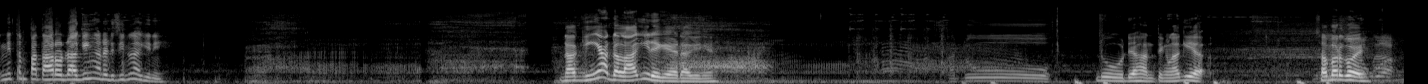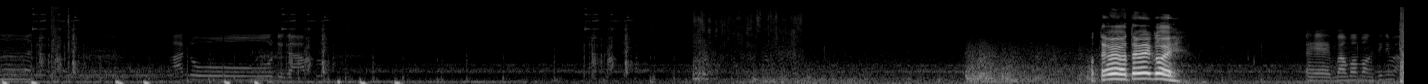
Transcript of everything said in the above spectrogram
Ini tempat taruh daging ada di sini lagi nih. Dagingnya ada lagi deh kayak dagingnya. Aduh. Duh, dia hunting lagi ya. Sabar, Goy. Aduh, digaplok. OTW, OTW, Goy. Eh, Bang, Bang, Bang, sini, Bang.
